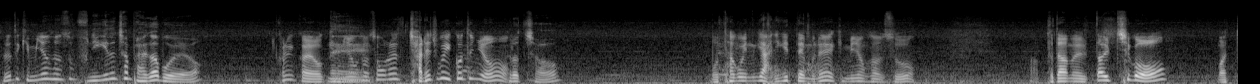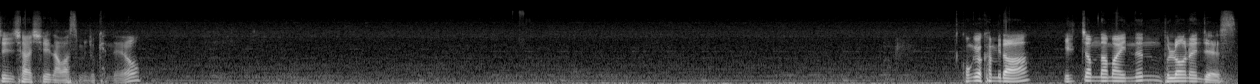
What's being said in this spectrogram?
그래도 김민현 선수 분위기는 참 밝아 보여요. 그러니까요. 김민영 네. 선수 오늘 잘해주고 있거든요. 그렇죠. 못하고 있는 게 아니기 때문에 김민영 선수 어, 부담을 떨치고 멋진 샷이 나왔으면 좋겠네요. 공격합니다. 1점 남아 있는 블러운 엔젤스.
